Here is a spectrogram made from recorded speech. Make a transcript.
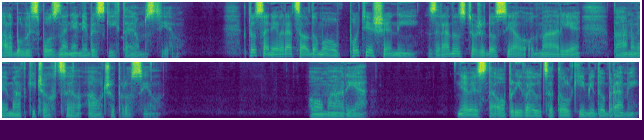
alebo bez poznania nebeských tajomstiev? Kto sa nevracal domov potešený s radosťou, že dosiahol od Márie pánovej matky, čo chcel a o čo prosil? Ó Mária, nevesta oplývajúca toľkými dobrami.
